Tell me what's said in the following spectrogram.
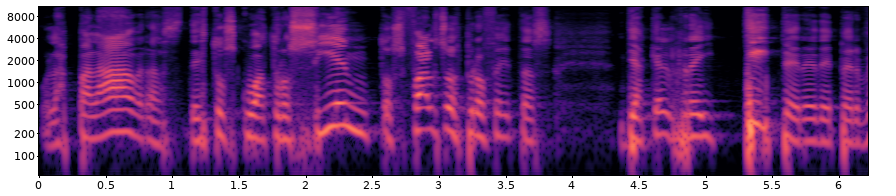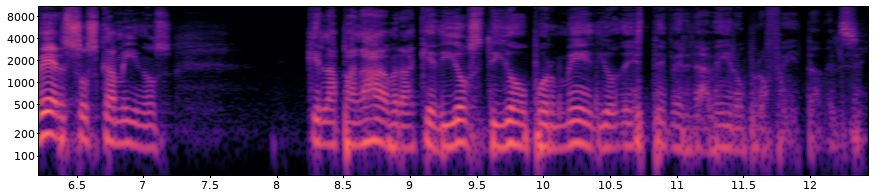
o las palabras de estos 400 falsos profetas de aquel rey títere de perversos caminos que la palabra que Dios dio por medio de este verdadero profeta del Señor.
